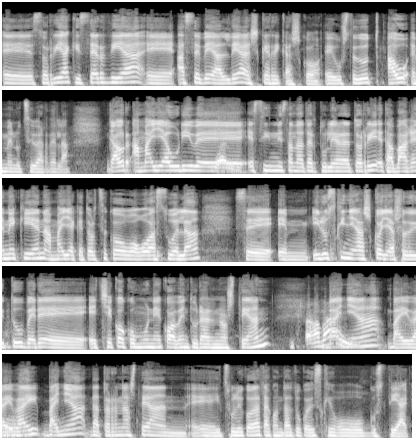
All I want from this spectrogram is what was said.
e, zorriak izerdia, e, ACB aldea eskerrik asko. E, uste dut, hau hemen utzi behar dela. Gaur, amaia uribe Bai. ezin izan da tertuliara etorri, eta bagenekien amaiak etortzeko gogoa zuela, ze em, iruzkina asko jaso ditu bere etxeko komuneko abenturaren ostean, Ah, bai. baina, bai, bai, bai, baina datorren astean e, itzuliko da eta kontatuko dizkigu guztiak.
